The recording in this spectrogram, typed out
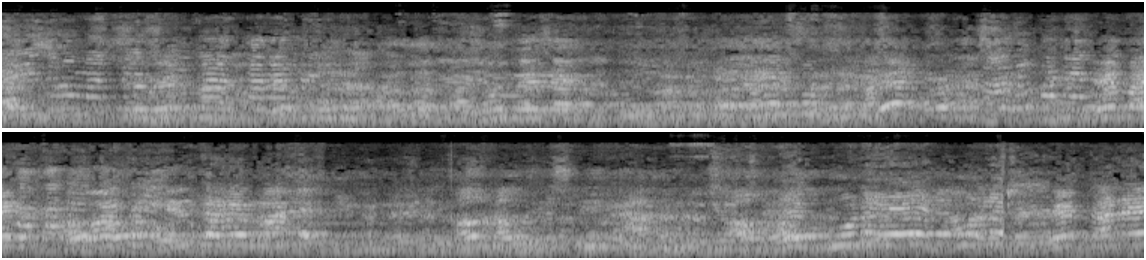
ರೈತರು ಮತ್ತು ಸರ್ಕಾರದವರು ಏ ಬೈ, ಅವ್ರು ಇರ್ತಾರೆ ಮಾಡಿ. ಏ ತಾನೇ?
